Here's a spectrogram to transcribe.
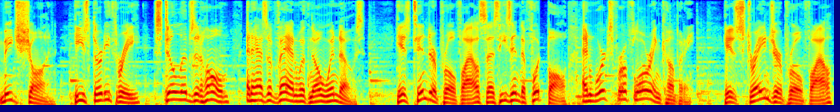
Meet Sean. He's 33, still lives at home, and has a van with no windows. His Tinder profile says he's into football and works for a flooring company. His stranger profile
